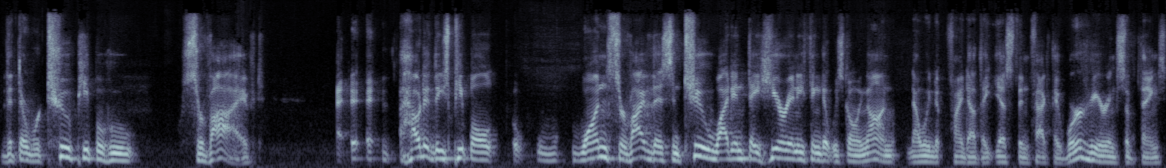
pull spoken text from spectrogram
that there were two people who survived. Uh, uh, uh, how did these people one survive this? And two why didn't they hear anything that was going on? Now we find out that yes in fact they were hearing some things.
